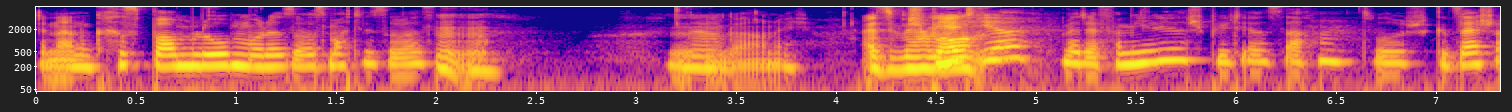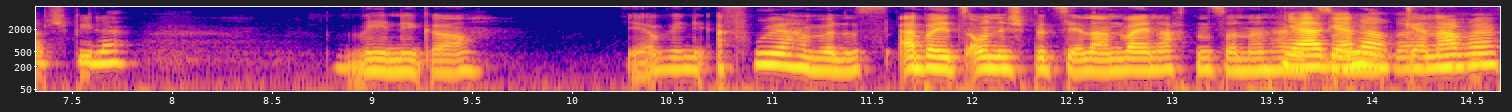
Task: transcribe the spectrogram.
Keine Ahnung, Christbaum loben oder sowas. Macht ihr sowas? Mhm. Ja. Nee, gar nicht. Also wir haben Spielt auch ihr mit der Familie? Spielt ihr Sachen? So Gesellschaftsspiele? weniger. Ja, weniger. Früher haben wir das, aber jetzt auch nicht speziell an Weihnachten, sondern halt Ja, so generell. generell.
